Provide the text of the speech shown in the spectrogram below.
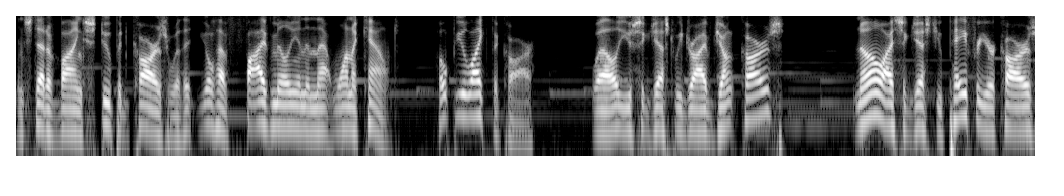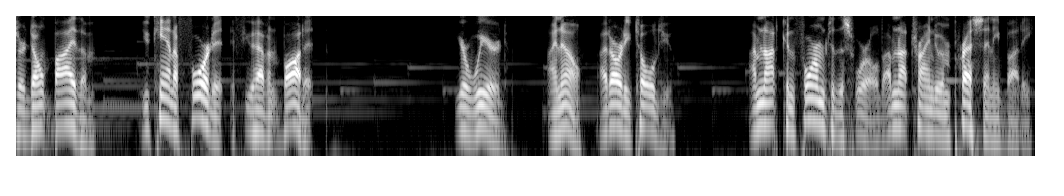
Instead of buying stupid cars with it, you'll have 5 million in that one account. Hope you like the car. Well, you suggest we drive junk cars? No, I suggest you pay for your cars or don't buy them. You can't afford it if you haven't bought it. You're weird. I know. I'd already told you. I'm not conformed to this world. I'm not trying to impress anybody.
